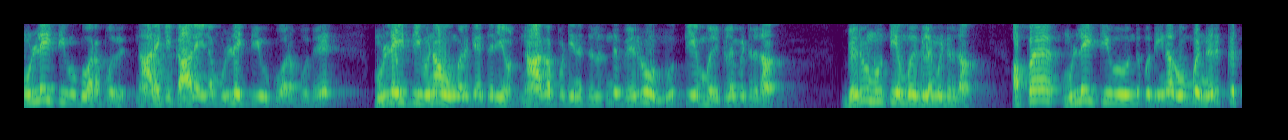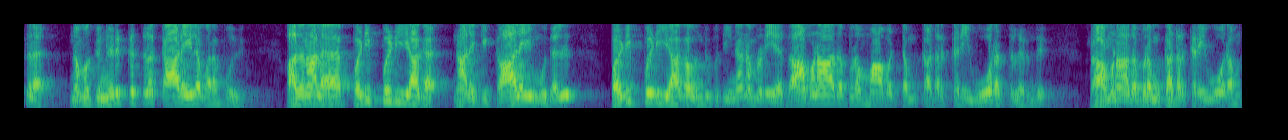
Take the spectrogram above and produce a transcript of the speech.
முல்லைத்தீவுக்கு வரப்போகுது. நாளைக்கு காலையில முல்லைத்தீவுக்கு வரப்போகுது. முல்லைத்தீவுனா உங்களுக்கே தெரியும். நாகப்பட்டினத்திலிருந்து வெறும் நூத்தி எண்பது கிலோமீட்டர் தான். வெறும் நூத்தி எண்பது கிலோமீட்டர் தான். அப்ப முல்லைத்தீவு வந்து பாத்தீங்கன்னா ரொம்ப நெருக்கத்துல நமக்கு நெருக்கத்துல காலையில வரப்போகுது. அதனால படிப்படியாக நாளைக்கு காலை முதல் படிப்படியாக வந்து பாத்தீங்கன்னா நம்மளுடைய ராமநாதபுரம் மாவட்டம் கடற்கரை ஓரத்துல இருந்து ராமநாதபுரம் கடற்கரை ஓரம்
